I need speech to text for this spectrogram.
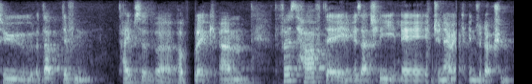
to adapt different types of uh, public. Um, the first half day is actually a generic introduction.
